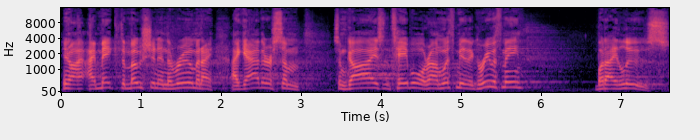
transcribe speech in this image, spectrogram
You know, I, I, make the motion in the room and I, I gather some, some guys at the table around with me that agree with me, but I lose.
